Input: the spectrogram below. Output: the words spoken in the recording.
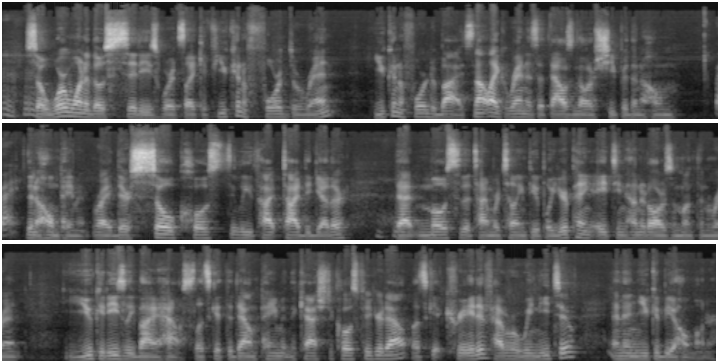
Mm-hmm. So we're one of those cities where it's like if you can afford the rent, you can afford to buy. It's not like rent is thousand dollars cheaper than a home Right. than a home payment, right? They're so closely ti- tied together mm-hmm. that most of the time we're telling people you're paying $1,800 a month in rent. You could easily buy a house. Let's get the down payment and the cash to close figured out. Let's get creative however we need to, and then you could be a homeowner.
